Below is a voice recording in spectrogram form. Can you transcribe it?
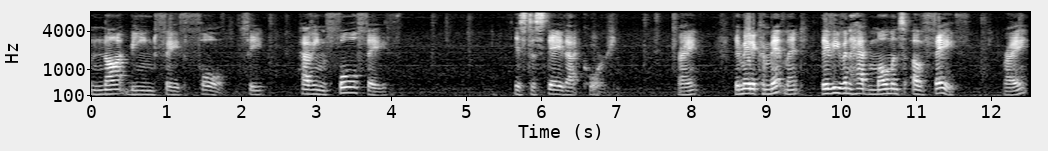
not being faithful. See? Having full faith is to stay that course. Right? They made a commitment They've even had moments of faith, right?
